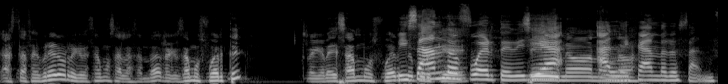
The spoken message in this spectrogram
hasta febrero regresamos a las andadas, regresamos fuerte. Regresamos fuerte. Pisando porque- fuerte, diría Sí, no, no, no. Alejandro Sanz.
